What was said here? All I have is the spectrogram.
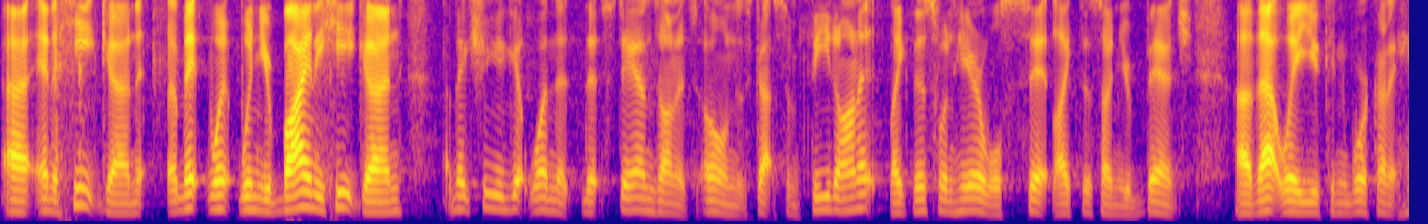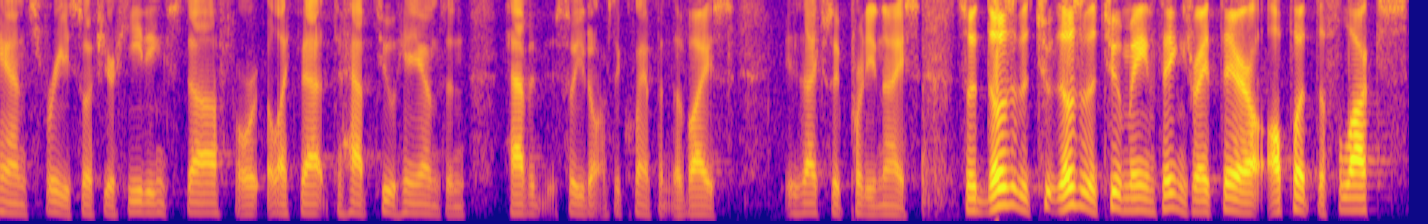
Uh, and a heat gun. Uh, when you're buying a heat gun, uh, make sure you get one that, that stands on its own, that's got some feet on it. Like this one here will sit like this on your bench. Uh, that way you can work on it hands-free. So if you're heating stuff or like that, to have two hands and have it so you don't have to clamp it in the vise is actually pretty nice. So those are the two, those are the two main things right there. I'll put the flux,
